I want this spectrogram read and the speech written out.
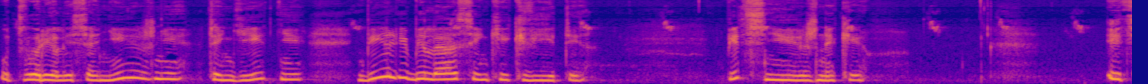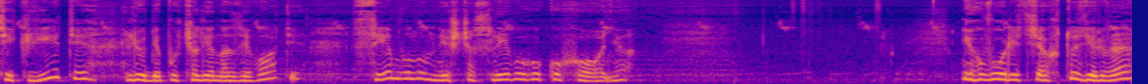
утворилися ніжні, тендітні, білі білесенькі квіти, підсніжники. І ці квіти люди почали називати символом нещасливого кохання. І говориться, хто зірве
